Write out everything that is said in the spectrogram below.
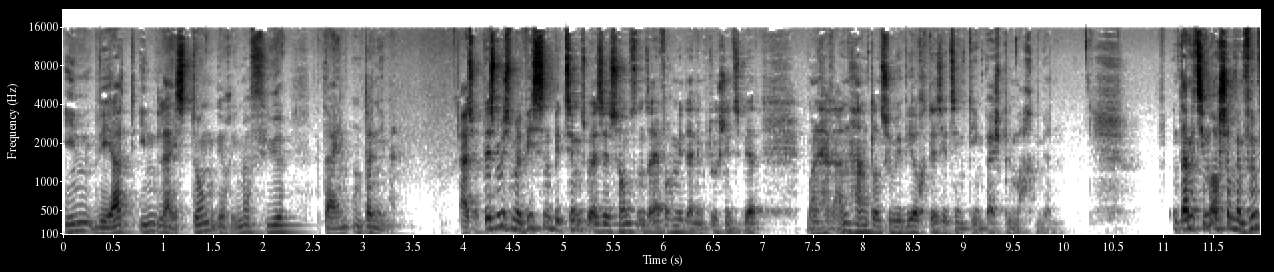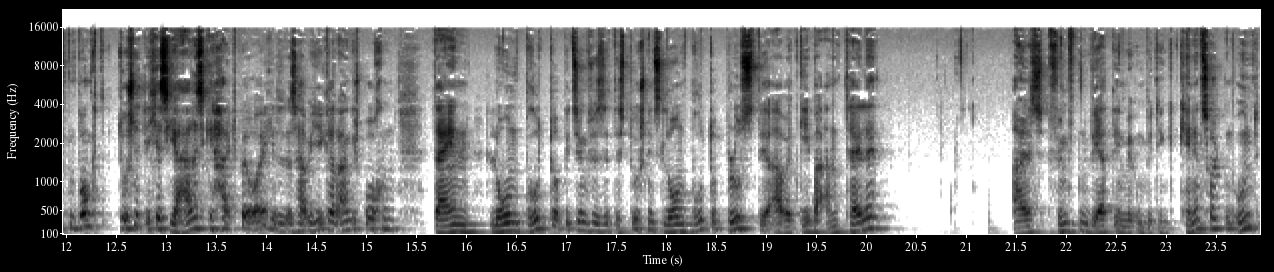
in Wert, in Leistung, wie auch immer, für dein Unternehmen. Also das müssen wir wissen, beziehungsweise sonst uns einfach mit einem Durchschnittswert mal heranhandeln, so wie wir auch das jetzt in dem Beispiel machen werden. Und damit sind wir auch schon beim fünften Punkt, durchschnittliches Jahresgehalt bei euch, also das habe ich eh gerade angesprochen, dein Lohn brutto bzw. das Durchschnittslohn brutto plus die Arbeitgeberanteile als fünften Wert, den wir unbedingt kennen sollten. Und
